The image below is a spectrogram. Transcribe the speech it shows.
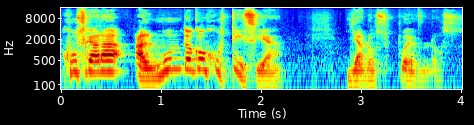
Juzgará al mundo con justicia y a los pueblos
